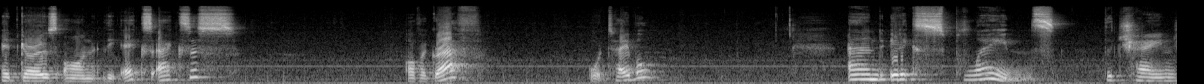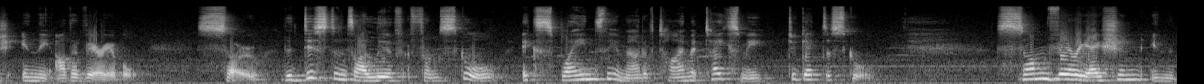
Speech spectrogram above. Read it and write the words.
It goes on the x-axis of a graph or table and it explains the change in the other variable. So the distance I live from school explains the amount of time it takes me to get to school. Some variation in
